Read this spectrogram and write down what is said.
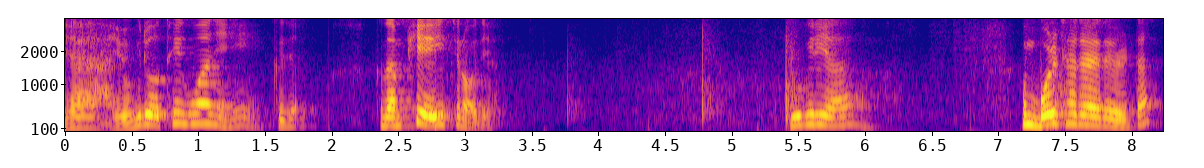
야, 요 길이 어떻게 구하니? 그죠? 그 다음 PH는 어디야? 요 길이야. 그럼 뭘 찾아야 돼요, 일단?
